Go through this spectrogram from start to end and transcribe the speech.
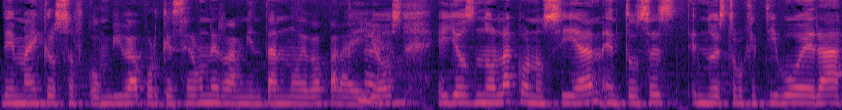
de Microsoft Conviva porque esa era una herramienta nueva para ellos? Ellos no la conocían, entonces nuestro objetivo era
